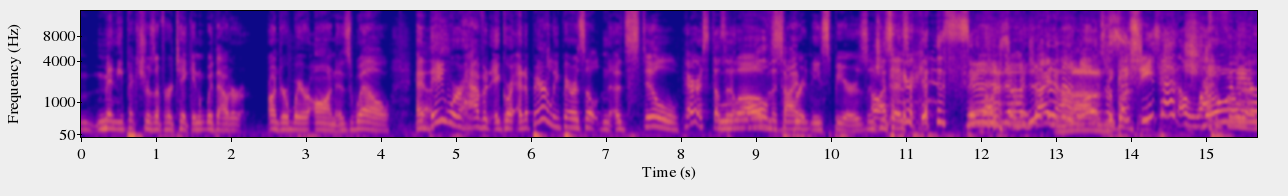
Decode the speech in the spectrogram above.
many pictures of her taken without her underwear on as well, and Yes. they were having a great. And apparently, Paris Hilton uh, still Paris does it all the time. Britney Spears, and Oh, she I says, you were gonna say loves her vagina. Loves her because pussy. she's had a lot Showing of it photos.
